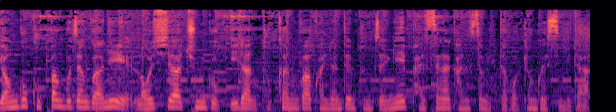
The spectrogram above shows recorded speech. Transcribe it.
영국 국방부 장관이 러시아, 중국, 이란, 북한과 관련된 분쟁이 발생할 가능성이 있다고 경고했습니다.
